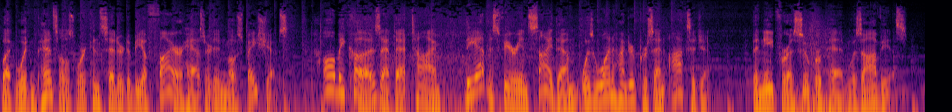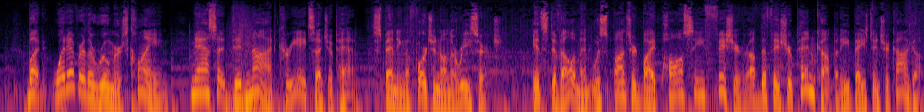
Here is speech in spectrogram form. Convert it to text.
but wooden pencils were considered to be a fire hazard in most spaceships. All because, at that time, the atmosphere inside them was 100% oxygen. The need for a super pen was obvious. But whatever the rumors claim, NASA did not create such a pen, spending a fortune on the research. Its development was sponsored by Paul C. Fisher of the Fisher Pen Company based in Chicago.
